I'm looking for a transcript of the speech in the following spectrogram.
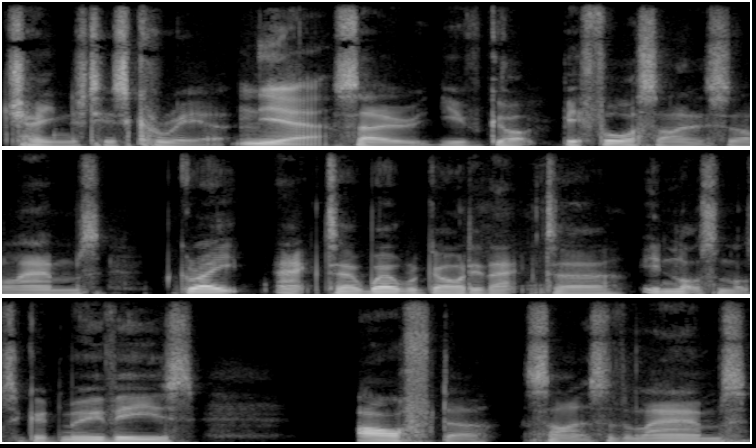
changed his career. Yeah, So you've got before Silence of the Lambs, great actor, well-regarded actor in lots and lots of good movies. After Silence of the Lambs,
